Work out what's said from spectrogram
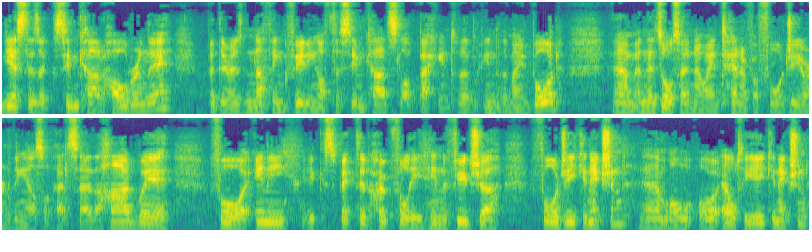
yes, there's a SIM card holder in there, but there is nothing feeding off the SIM card slot back into the into the main board um, and there's also no antenna for 4G or anything else like that so the hardware for any expected hopefully in the future 4G connection um, or, or, LTE connection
